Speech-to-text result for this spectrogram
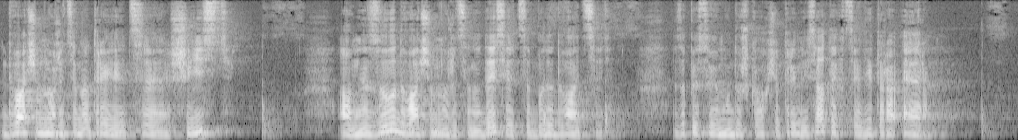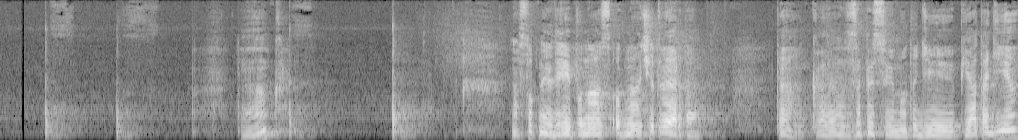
2, що множиться на 3, це 6. А внизу 2, що множиться на 10, це буде 20. Записуємо в дужках, що 3 десятих це літера R. Так. Наступний дріб у нас 1 четверта. Так, е, записуємо тоді п'ята дія.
